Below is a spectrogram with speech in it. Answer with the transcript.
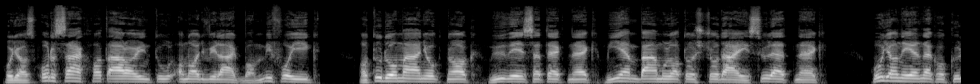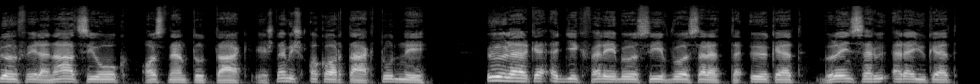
Hogy az ország határain túl a nagyvilágban mi folyik, a tudományoknak, művészeteknek milyen bámulatos csodái születnek, hogyan élnek a különféle nációk, azt nem tudták, és nem is akarták tudni, ő lelke egyik feléből szívből szerette őket, bölényszerű erejüket,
